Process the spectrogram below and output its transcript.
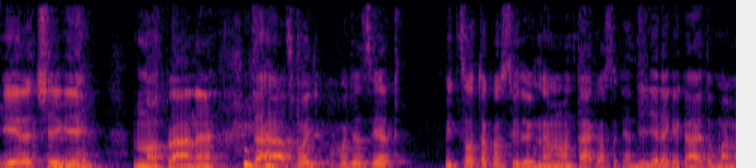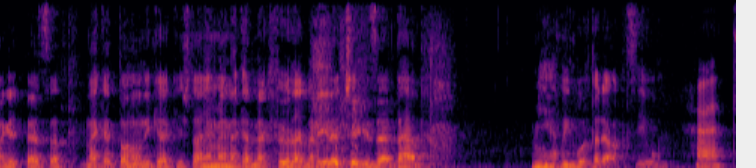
érettségi. érettségi na pláne. Tehát, hogy, hogy azért mit szóltak a szülők? Nem mondták azt, hogy hát gyerekek, álljatok már meg egy percet, neked tanulni kell kislányom, meg neked meg főleg, mert érettségizel, tehát milyen, mi volt a reakció? Hát,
